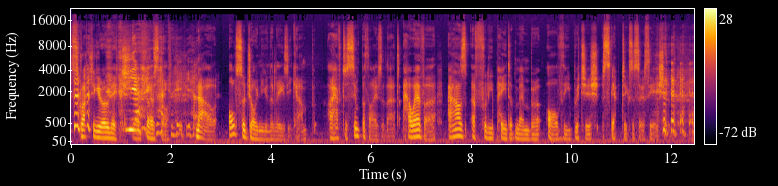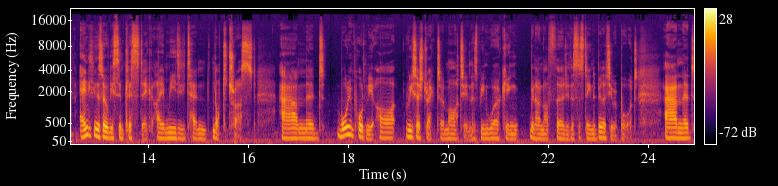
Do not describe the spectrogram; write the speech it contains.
Scratching your own itch. Yeah, first exactly, off. yeah. Now, also joining you in the lazy camp. I have to sympathise with that. However, as a fully paid up member of the British Skeptics Association, anything that's overly simplistic, I immediately tend not to trust. And more importantly, our research director, Martin, has been working, we're now in our third year, the sustainability report. And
